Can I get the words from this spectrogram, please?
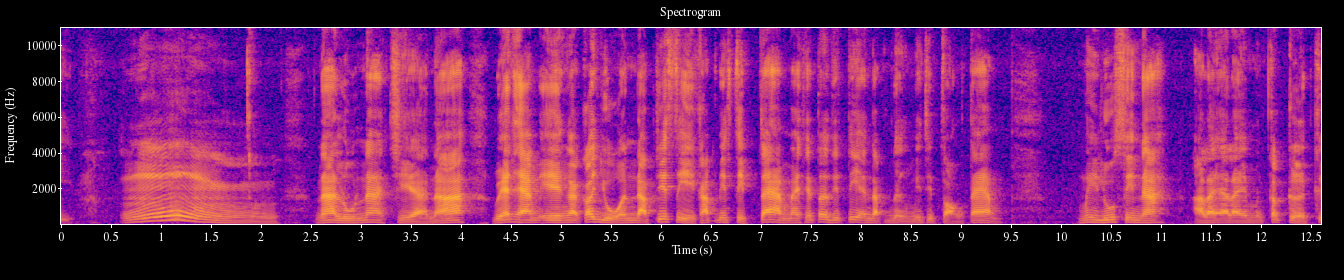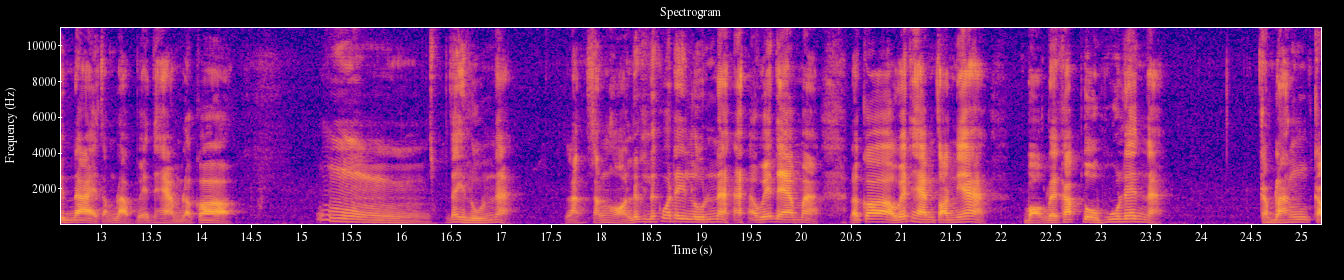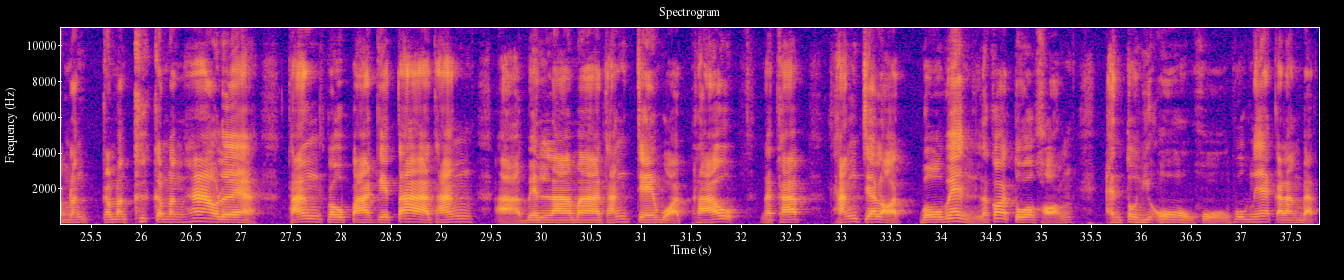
อืมน่าลุ้นน่าเชียร์นะ เวสแฮมเองอะก็อยู่อันดับที่ 4 ครับ มี 10 แต้มแมนเชสเตอร์ซิตี้อันดับ 1 มี 12 แต้ม ไม่รู้สินะ อะไรอะไรมันก็เกิดขึ้นได้สำหรับเวสแฮมแล้วก็ อืม ได้ลุ้นน่ะ หลังสังหรณ์ลึกๆว่าได้ลุ้นนะเวสแฮมอะ แล้วก็เวสแฮมตอนเนี้ย บอกเลยครับตัวผู้เล่นน่ะกำลังกำลังกำลังคึกกำลังห้าวเลยอะ ทั้งโปรปาเกต้าทั้งเบนลามาทั้งเจวอร์ดพลาวนะครับทั้งเจลอดโบเวนแล้วก็ตัวของแอนโตนิโอโอ้โห พวกนี้กำลังแบบ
